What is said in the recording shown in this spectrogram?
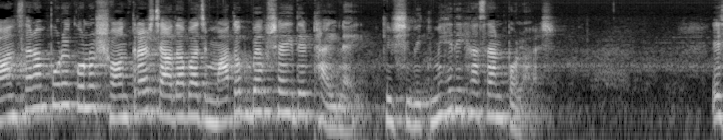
বানসারামপুরে কোনো সন্ত্রাস, চাঁদাবাজ, মাদক ব্যবসায়ীদের ঠাঁই নাই। কৃষিবিদ মেহেদি হাসান পলাশ।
